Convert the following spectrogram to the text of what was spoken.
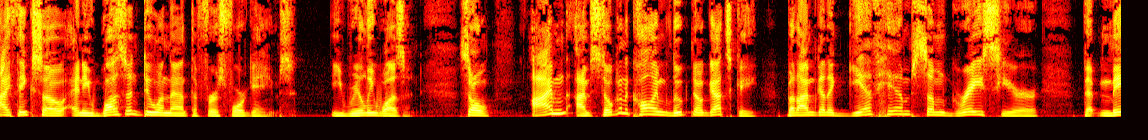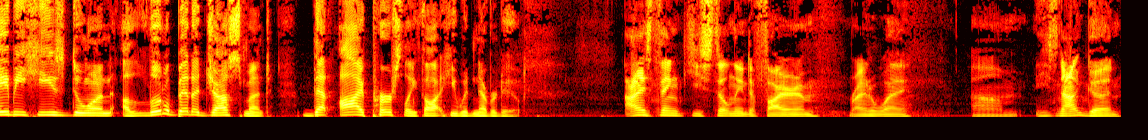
I think so. And he wasn't doing that the first four games. He really wasn't. So I'm I'm still going to call him Luke Nogutsky, but I'm going to give him some grace here that maybe he's doing a little bit adjustment that I personally thought he would never do. I think you still need to fire him right away. Um, he's not good.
